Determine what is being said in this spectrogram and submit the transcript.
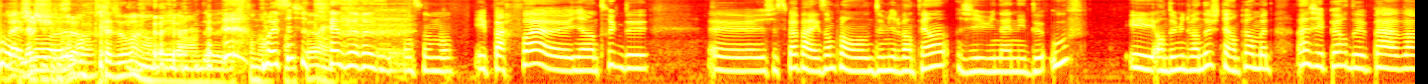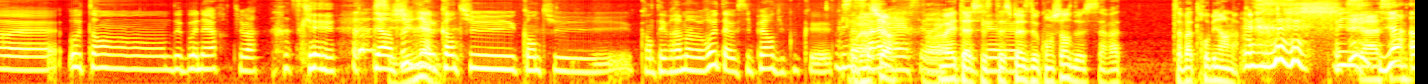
Ouais, Là, bon, je suis euh, vraiment très heureux hein, d'ailleurs hein, de, de ce qu'on Moi aussi, je suis très heureuse en ce moment. Et parfois, euh, il y a un truc de. euh, je sais pas, par exemple, en 2021, j'ai eu une année de ouf. Et en 2022, j'étais un peu en mode Ah, j'ai peur de pas avoir euh, autant de bonheur, tu vois. Parce qu'il y a un truc quand tu quand tu quand es vraiment heureux, t'as aussi peur du coup que, que ça Bien s'arrête. sûr. Ouais, t'as cette euh, espèce de conscience de ça va, ça va trop bien là. Oui. Ça- Il y a un peu,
